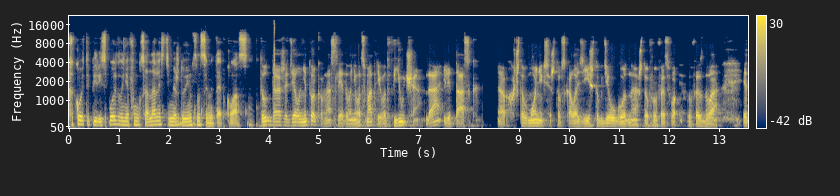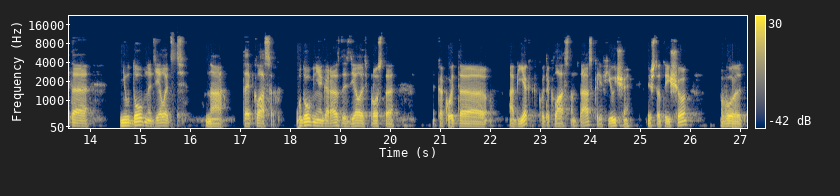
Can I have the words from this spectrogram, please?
какое-то переиспользование функциональности между инстансами тайп-класса. Тут даже дело не только в наследовании. Вот смотри, вот Юче, да, или Task, э, что в Monix, что в Scala что где угодно, что в FS, в FS2. Это неудобно делать на тайп-классах. Удобнее гораздо сделать просто какой-то объект, какой-то класс, там, task или future, или что-то еще, вот,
